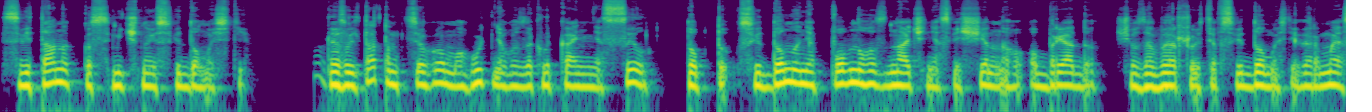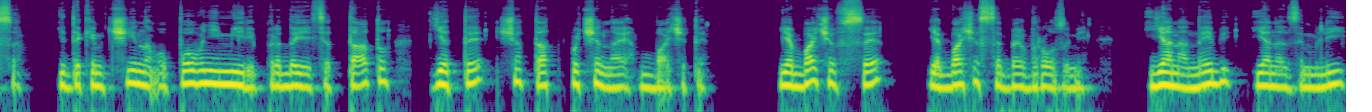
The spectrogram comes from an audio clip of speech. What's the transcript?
світанок космічної свідомості. Результатом цього могутнього закликання сил, тобто усвідомлення повного значення священного обряду, що завершується в свідомості Гермеса, і таким чином у повній мірі передається тату, є те, що тат починає бачити. Я бачу все, я бачу себе в розумі. Я на небі, я на землі,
